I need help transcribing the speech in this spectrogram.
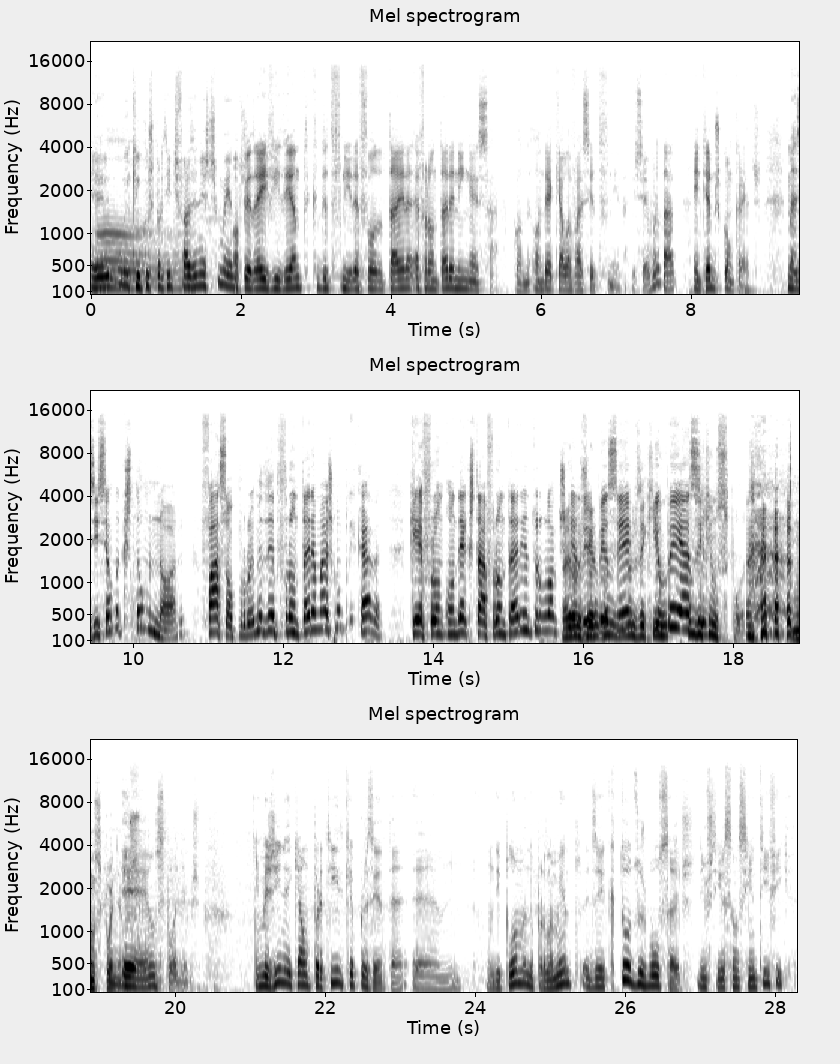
oh, aquilo que os partidos fazem nestes momentos. Oh Pedro, é evidente que de definir a fronteira, a fronteira ninguém sabe onde é que ela vai ser definida. Isso é verdade, em termos concretos. Mas isso é uma questão menor face ao problema da fronteira mais complicada, que é onde é que está a fronteira entre o Bloco de Esquerda e o PC vamos, vamos e o PS. Um, vamos aqui um supor. um suponhamos. É, um suponhamos. Imagina que há um partido que apresenta hum, um diploma no Parlamento a dizer que todos os bolseiros de investigação científica eh,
